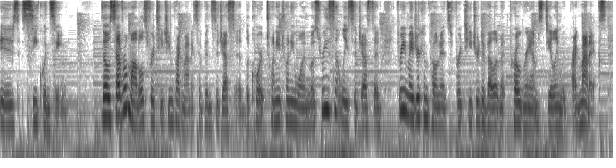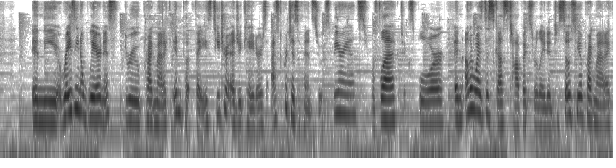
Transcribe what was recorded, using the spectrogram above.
is sequencing. Though several models for teaching pragmatics have been suggested, LaCourte 2021 most recently suggested three major components for teacher development programs dealing with pragmatics. In the Raising Awareness Through Pragmatic Input phase, teacher educators ask participants to experience, reflect, explore, and otherwise discuss topics related to socio pragmatic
